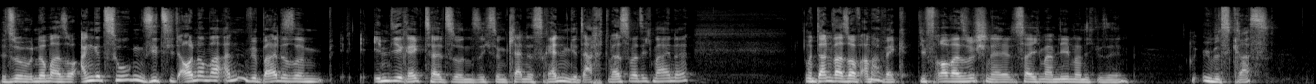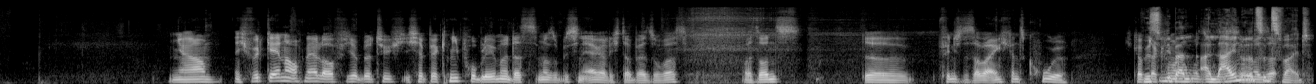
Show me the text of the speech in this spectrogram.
So nochmal so angezogen, sie zieht auch nochmal an, wir beide so ein, indirekt halt so ein, sich so ein kleines Rennen gedacht, weißt du, was ich meine? Und dann war sie auf einmal weg. Die Frau war so schnell, das habe ich in meinem Leben noch nicht gesehen. Übelst krass. Ja, ich würde gerne auch mehr laufen. Ich habe natürlich, ich habe ja Knieprobleme, das ist immer so ein bisschen ärgerlich dabei sowas. Aber sonst äh, finde ich das aber eigentlich ganz cool. Ich glaub, Bist du lieber so ein allein oder zu mal sa- zweit?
